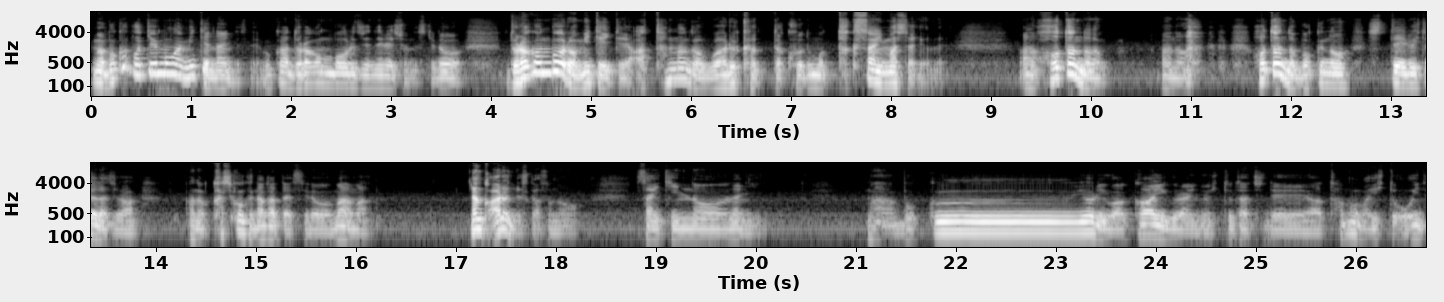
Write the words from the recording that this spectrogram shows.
まあ僕はポケモンは見てないんですね。僕はドラゴンボールジェネレーションですけど、ドラゴンボールを見ていて頭が悪かった子供たくさんいましたけどね。あのほとんどのあの ほとんど僕の知っている人たちはあの賢くなかったですけどまあまあなんかあるんですか？その最近の何？まあ僕より若いぐらいの人たちで頭がいい人多い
